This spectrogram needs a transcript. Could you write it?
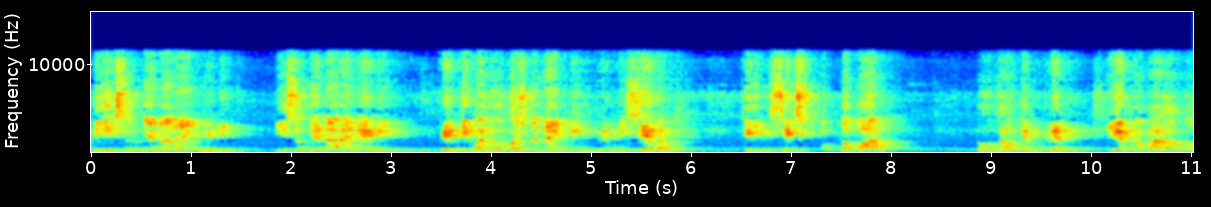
B Satyanarayan Reddy B Satyanarayan Reddy 21 August 1927 થી સિક્સ ઓક્ટોબર 2012 એ એમનો ગાળો હતો.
